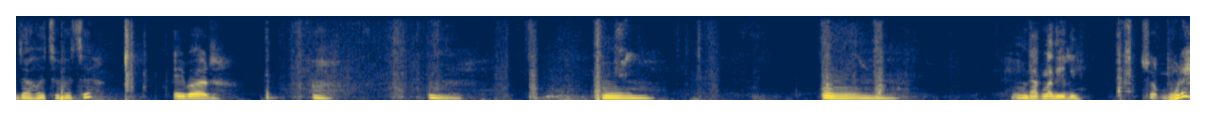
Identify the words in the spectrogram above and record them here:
যা হয়েছে হয়েছে। এবার উম, ঢাকনা দিয়ে দিই। সব ভরে?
